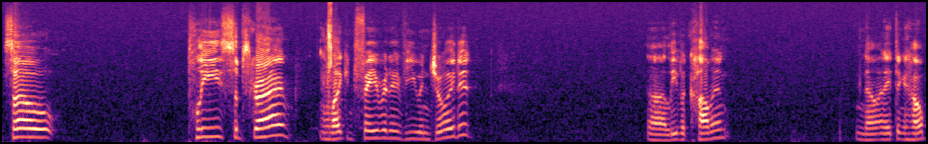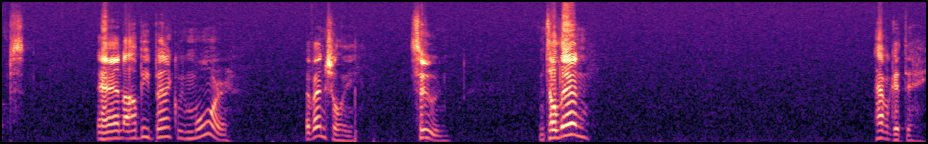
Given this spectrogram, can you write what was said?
So, please subscribe, like and favorite if you enjoyed it. Uh, leave a comment. No, anything helps. And I'll be back with more. Eventually. Soon. Until then, have a good day.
